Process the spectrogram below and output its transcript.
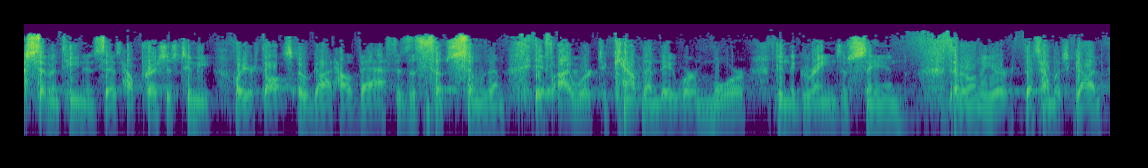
17 and says, How precious to me are your thoughts, O God. How vast is the sum of them. If I were to count them, they were more than the grains of sand that are on the earth. That's how much God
